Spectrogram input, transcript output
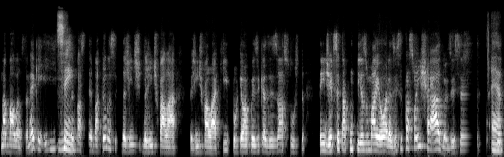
na balança, né? Que, e, isso é, é, bacana da gente, da gente falar, da gente falar aqui, porque é uma coisa que às vezes assusta. Tem dia que você está com peso maior, às vezes você está só inchado, às vezes você, é. você,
